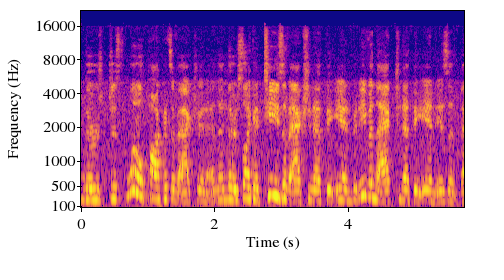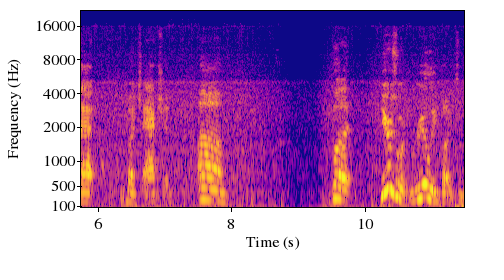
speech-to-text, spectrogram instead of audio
there's just little pockets of action, and then there's like a tease of action at the end, but even the action at the end isn't that much action. Um, but here's what really bugs me.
